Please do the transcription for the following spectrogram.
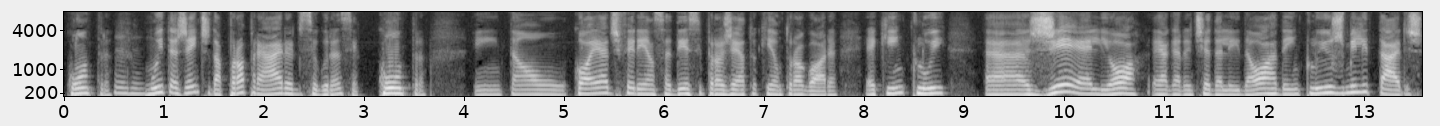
contra, uhum. muita gente da própria área de segurança é contra. Então, qual é a diferença desse projeto que entrou agora? É que inclui a uh, GLO, é a garantia da lei e da ordem, inclui os militares.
